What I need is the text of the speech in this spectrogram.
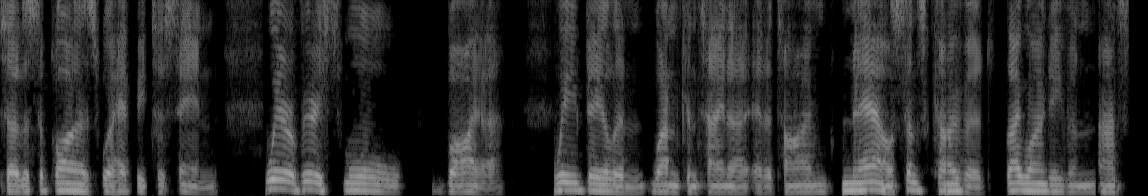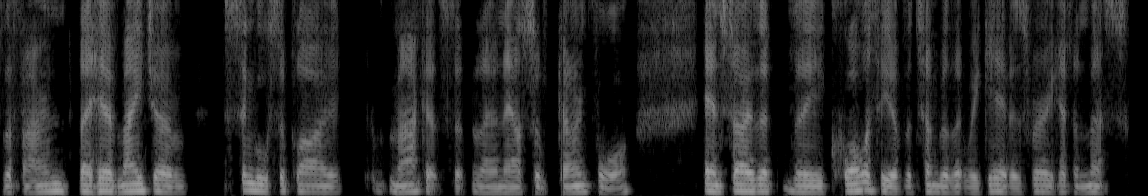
So the suppliers were happy to send we're a very small buyer. We deal in one container at a time. Now, since COVID, they won't even answer the phone. They have major single supply markets that they're now going for. And so that the quality of the timber that we get is very hit and miss.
